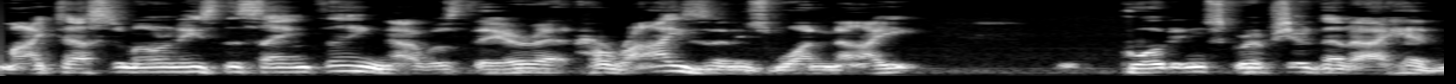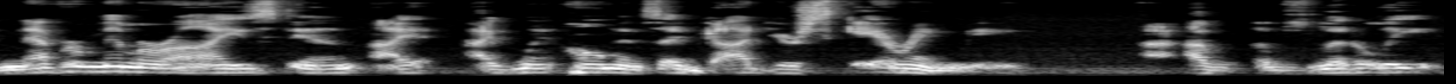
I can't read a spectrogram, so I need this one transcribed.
my testimony is the same thing. I was there at Horizons one night, quoting scripture that I had never memorized, and I, I went home and said, God, you're scaring me. I, I, I was literally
